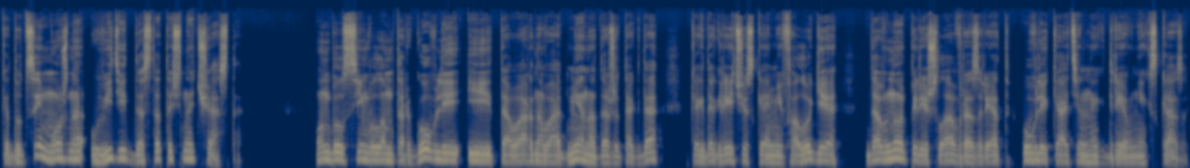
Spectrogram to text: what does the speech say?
кадуцей можно увидеть достаточно часто. Он был символом торговли и товарного обмена даже тогда, когда греческая мифология давно перешла в разряд увлекательных древних сказок.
